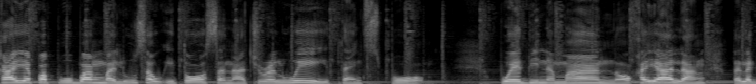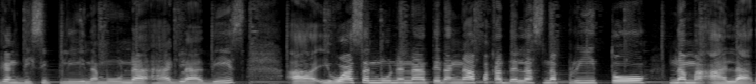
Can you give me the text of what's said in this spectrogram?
Kaya pa po bang malusaw ito sa natural way? Thanks po. Pwede naman, no? Kaya lang, talagang disiplina muna, ha, Gladys? Ah, iwasan muna natin ang napakadalas na prito na maalat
